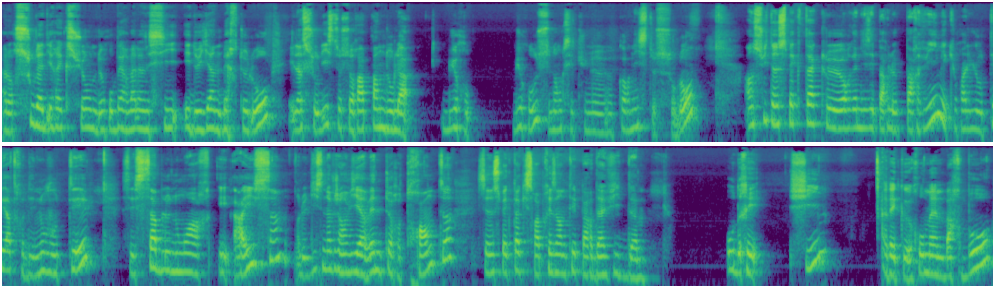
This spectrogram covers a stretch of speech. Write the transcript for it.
alors sous la direction de Robert Valency et de Yann Berthelot, et la soliste sera Pandola Burous, donc c'est une corniste solo. Ensuite, un spectacle organisé par le Parvis, mais qui aura lieu au Théâtre des Nouveautés. C'est Sable Noir et Ice, le 19 janvier à 20h30. C'est un spectacle qui sera présenté par David Audrey Chi, avec Romain Barbeau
